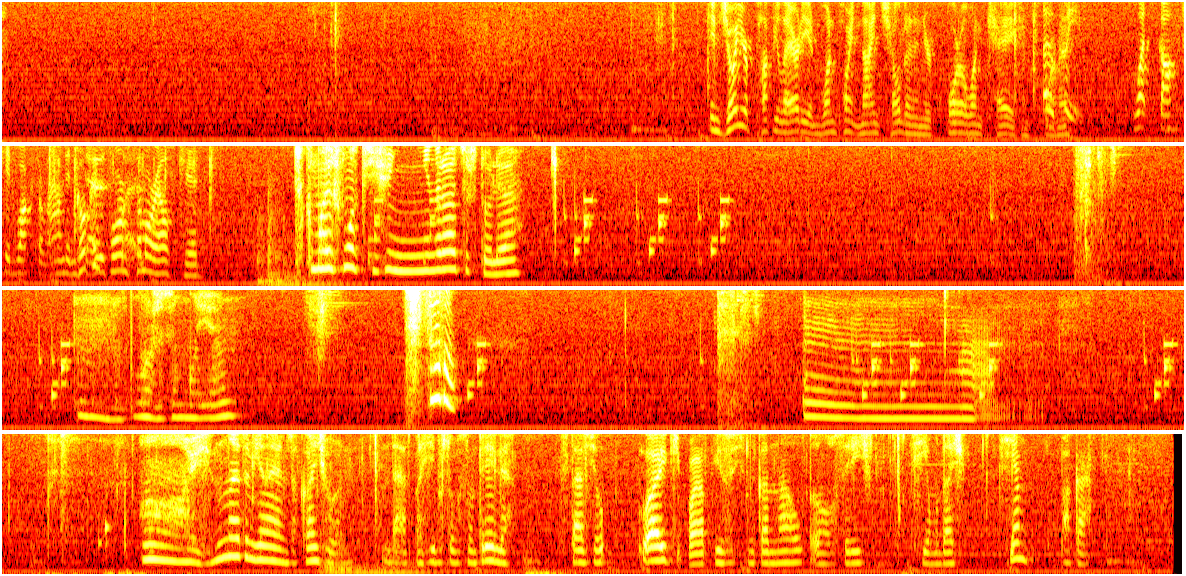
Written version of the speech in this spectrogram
Enjoy your popularity and 1.9 children in your 401k, Oh, conformist. please. What goth kid walks around in Go conform somewhere else, kid. Так мои шмотки еще не нравятся, что ли, а? Боже ты мой, а. Что? Ой, ну на этом я, наверное, заканчиваю. Да, спасибо, что посмотрели. Ставьте лайки, подписывайтесь на канал. До новых встреч. Всем удачи. Всем пока.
